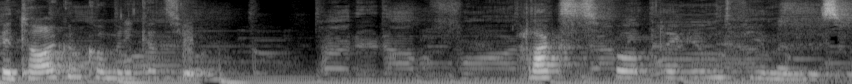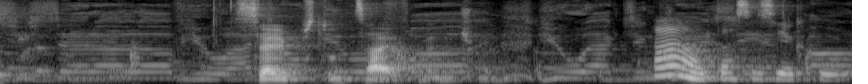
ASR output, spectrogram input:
Rhetorik und Kommunikation. Praxisvorträge und Firmenbesuche. Selbst- und Zeitmanagement. Ah, das ist ja cool.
